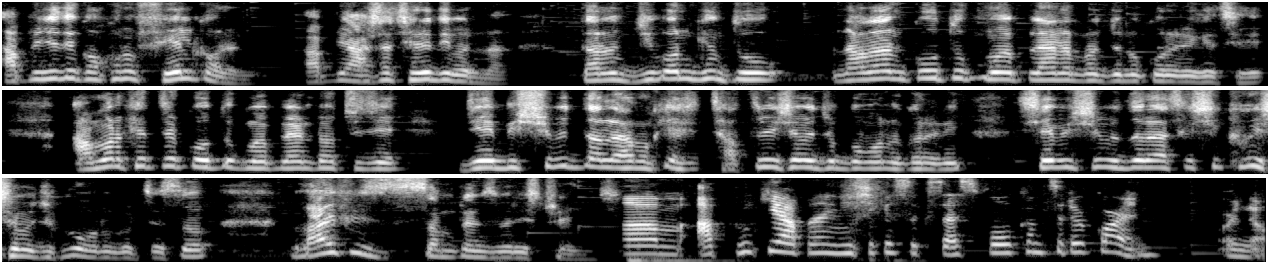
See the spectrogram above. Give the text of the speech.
আপনি যদি কখনো ফেল করেন আপনি আশা ছেড়ে দিবেন না কারণ জীবন কিন্তু নানান কৌতুকময় প্ল্যান আপনার জন্য করে রেখেছে আমার ক্ষেত্রে কৌতুকময় প্ল্যানটা হচ্ছে যে যে বিশ্ববিদ্যালয় আমাকে ছাত্র হিসেবে যোগ্য মনে করেনি সে বিশ্ববিদ্যালয় আজকে শিক্ষক হিসেবে যোগ্য মনে করছে so life is sometimes very strange আপনি কি আপনার নিজেকে সাকসেসফুল কনসিডার করেন or no?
